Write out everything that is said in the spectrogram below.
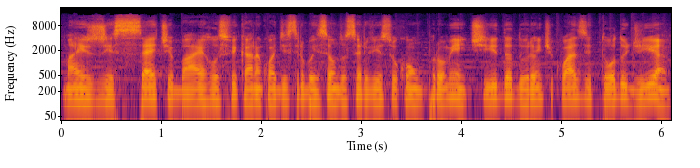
Mais de sete bairros ficaram com a distribuição do serviço comprometida durante quase todo o dia.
